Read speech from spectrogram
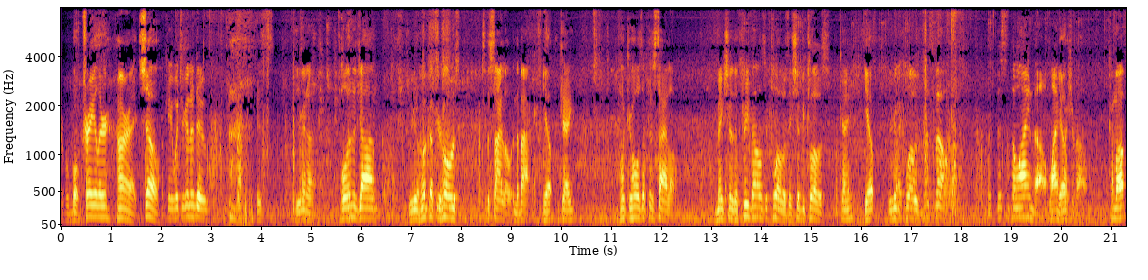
Triple bolt trailer. All right, so. Okay, what you're gonna do is you're gonna pull in the job. You're gonna hook up your hose to the silo in the back. Yep. Okay. Hook your hose up to the silo. Make sure the three valves are closed. They should be closed. Okay. Yep. You're gonna close this valve. This is the line valve, line Yep. pressure valve. Come up,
